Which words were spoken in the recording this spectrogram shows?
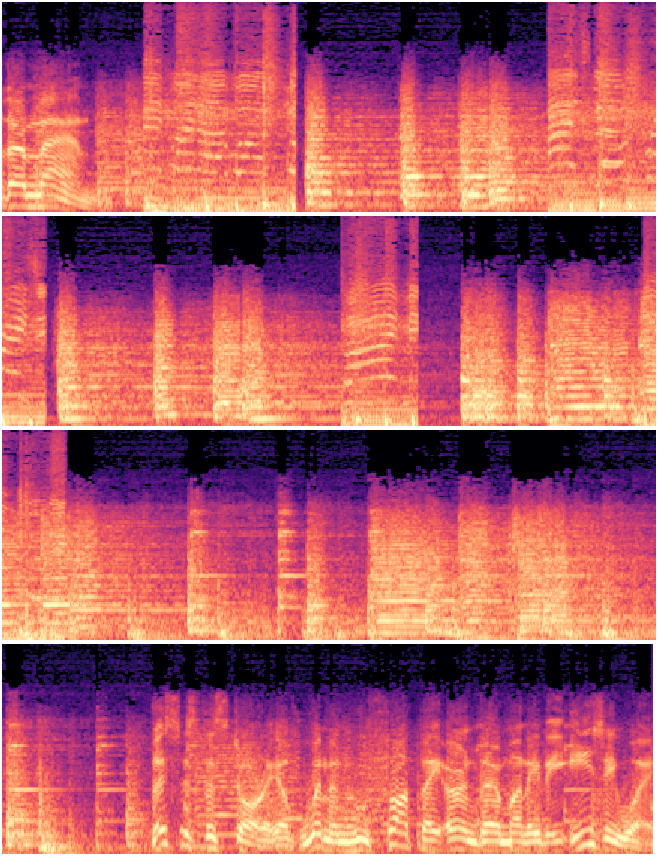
Another man. This is the story of women who thought they earned their money the easy way.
